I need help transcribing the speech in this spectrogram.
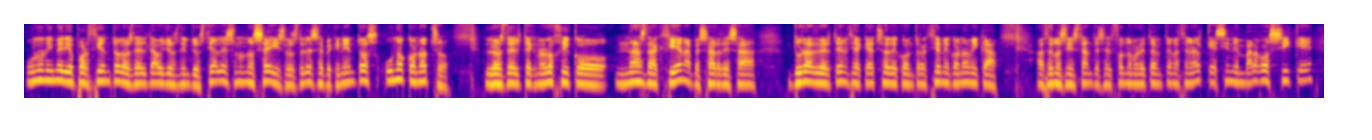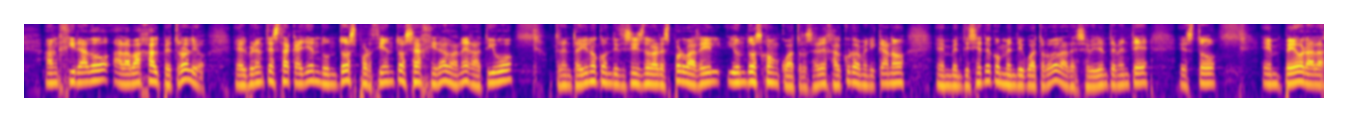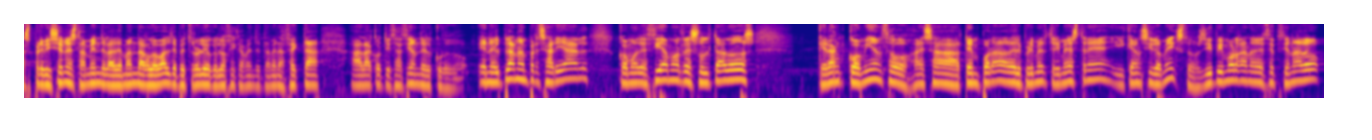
un 1,5% los del Dow Jones Industriales, un 1,6 los del SP500, 1,8 los del tecnológico Nasdaq 100, a pesar de esa dura advertencia que ha hecho de contracción económica hace unos instantes el Fondo Monetario Internacional, que sin embargo sí que han girado a la baja al petróleo. El Brent está cayendo un 2%, se ha girado a negativo, 31,16 dólares por barril y un 2,4 se deja el crudo americano en 27,24 dólares. Evidentemente esto empeora las previsiones también de la demanda global de petróleo que lógicamente también afecta a la cotización del crudo. En el plano empresarial, como decíamos, resultados que dan comienzo a esa temporada del primer trimestre y que han sido mixtos. JP Morgan ha decepcionado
